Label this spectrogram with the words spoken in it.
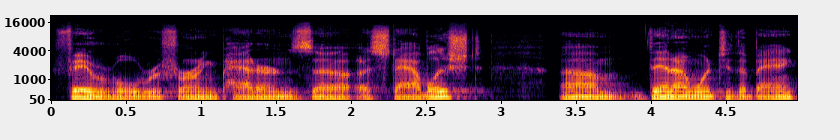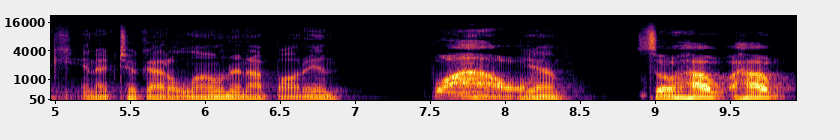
favorable referring patterns uh, established, um, then I went to the bank and I took out a loan and I bought in. Wow. Yeah. So how how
